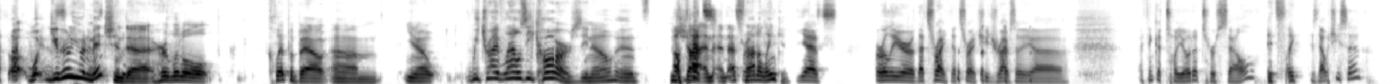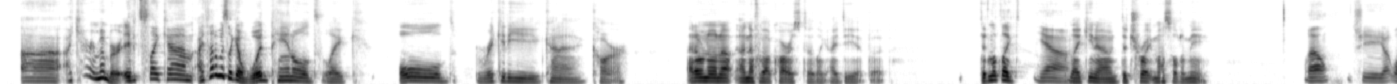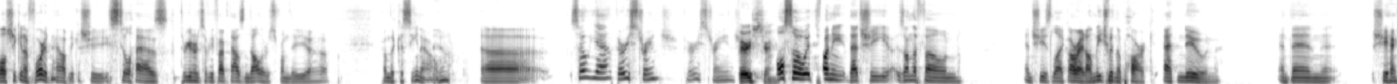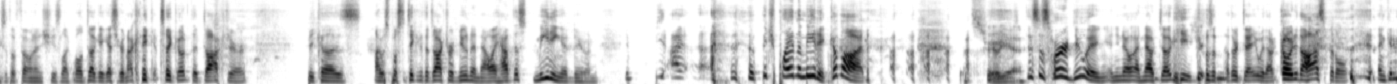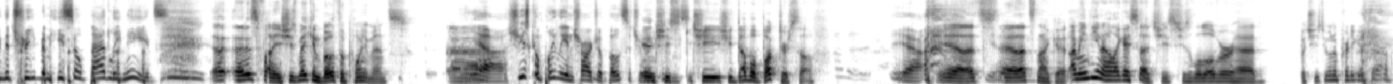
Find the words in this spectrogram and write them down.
Well, what you guess. even mentioned uh, her little clip about um, you know we drive lousy cars, you know, and it's Oh, shot, that's- and, and that's that's, not a Lincoln. Yes. Earlier, that's right. That's right. She drives a, uh, I think a Toyota Tercel. It's like Is that what she said? Uh, I can't remember. It's like um, I thought it was like a wood paneled, like old rickety kind of car. I don't know eno- enough about cars to like ID it, but didn't look like Yeah. like you know Detroit muscle to me. Well, she uh, well she can afford it now because she still has three hundred seventy five thousand dollars from the uh, from the casino. Yeah, Uh, so yeah, very strange. Very strange. very strange. Also, it's funny that she is on the phone and she's like, "All right, I'll meet you in the park at noon," and then she hangs up the phone and she's like, "Well, Doug, I guess you're not going to get to go to the doctor because I was supposed to take you to the doctor at noon, and now I have this meeting at noon." It- I, bitch, plan the meeting. Come on. That's true. Yeah. This is her doing, and you know, and now Dougie goes another day without going to the hospital and getting the treatment he so badly needs. Uh, that is funny. She's making both appointments. Uh, yeah, she's completely in charge of both situations. And she's she she double booked herself. Yeah. Yeah, that's yeah. yeah. that's not good. I mean, you know, like I said, she's she's a little over her head, but she's doing a pretty good job.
